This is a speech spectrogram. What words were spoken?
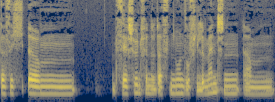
dass ich ähm, sehr schön finde, dass nun so viele Menschen ähm,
